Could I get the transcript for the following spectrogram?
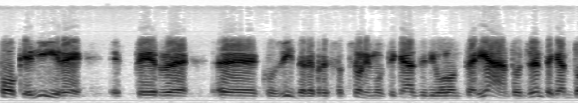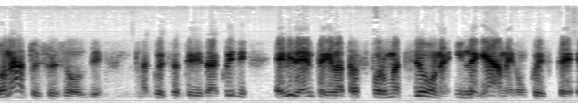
poche lire e per eh, così delle prestazioni in molti casi di volontariato, gente che ha donato i suoi soldi a queste attività. Quindi è evidente che la trasformazione in legame con queste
